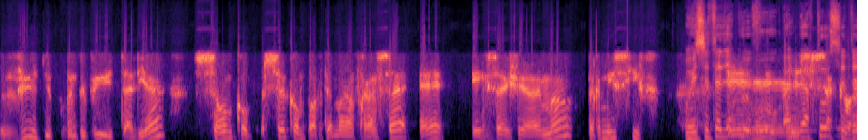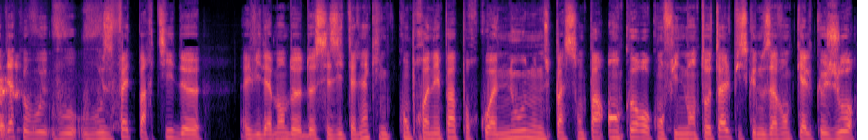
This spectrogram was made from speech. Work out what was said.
Vu du point de vue italien, son, ce comportement français est exagérément permissif. Oui, c'est-à-dire que vous, Alberto, c'est-à-dire que vous, vous, vous faites partie de, évidemment de, de, ces Italiens qui ne comprenaient pas pourquoi nous, nous ne passons pas encore au confinement total puisque nous avons quelques jours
